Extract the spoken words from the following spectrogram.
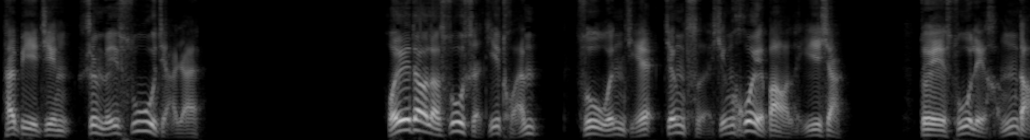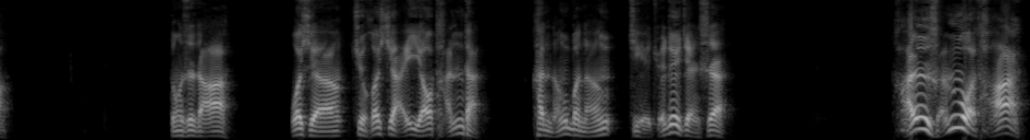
他毕竟身为苏家人。回到了苏氏集团，苏文杰将此行汇报了一下。对苏立恒道：“董事长，我想去和夏一瑶谈谈，看能不能解决这件事。”谈什么谈？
